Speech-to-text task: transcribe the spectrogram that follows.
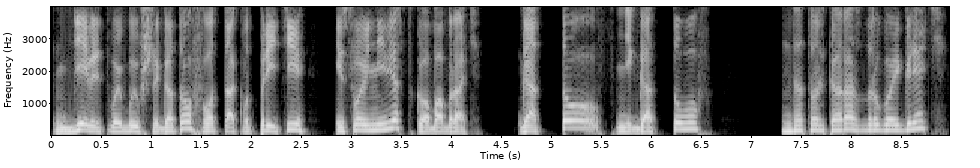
деверь твой бывший готов вот так вот прийти и свою невестку обобрать? Готов, не готов. Да только раз-другой глядь,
